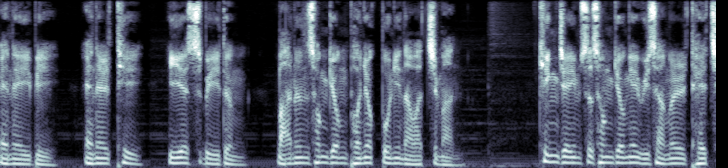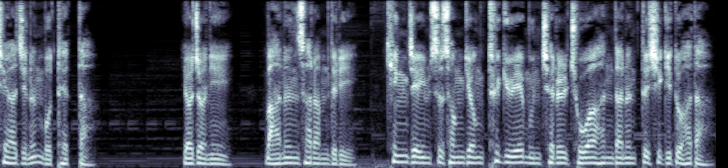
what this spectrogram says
NAB, NLT, ESV 등 많은 성경 번역본이 나왔지만 킹 제임스 성경의 위상을 대체하지는 못했다. 여전히 많은 사람들이 킹 제임스 성경 특유의 문체를 좋아한다는 뜻이기도 하다.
